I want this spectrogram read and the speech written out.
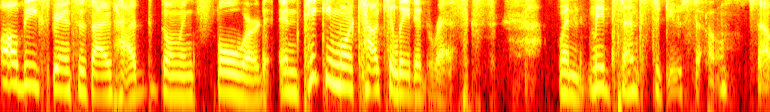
all the experiences I've had going forward and taking more calculated risks when it made sense to do so. So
